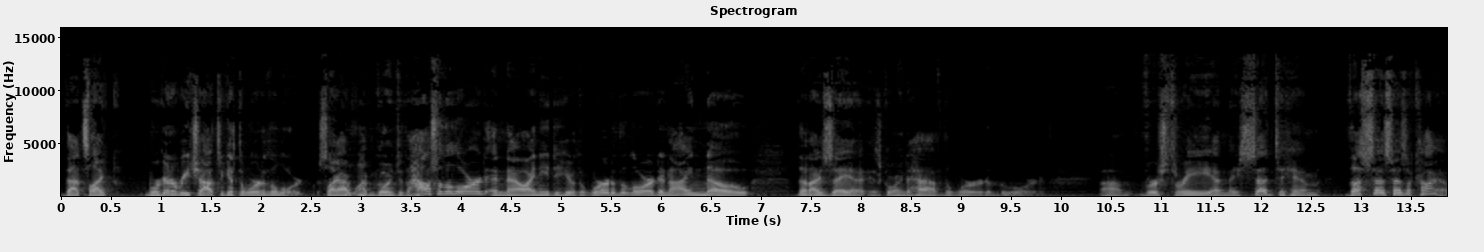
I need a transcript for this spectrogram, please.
That's like, we're going to reach out to get the word of the Lord. It's like, mm-hmm. I'm going to the house of the Lord, and now I need to hear the word of the Lord, and I know that Isaiah is going to have the word of the Lord. Um, verse 3 And they said to him, Thus says Hezekiah,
